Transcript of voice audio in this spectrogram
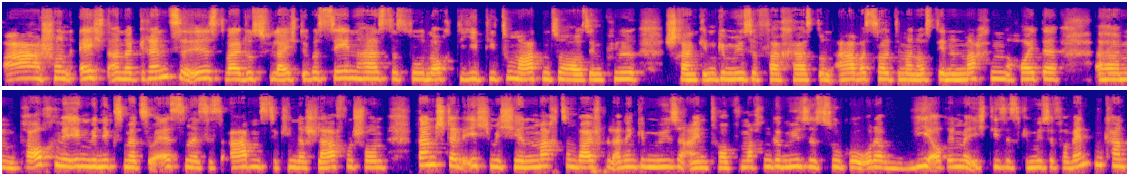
ah, schon echt an der Grenze ist, weil du es vielleicht übersehen hast, dass du noch die, die Tomaten zu Hause im Kühlschrank, im Gemüsefach hast und ah, was sollte man aus denen machen? Heute ähm, brauchen wir irgendwie nichts mehr zu essen, es ist abends, die Kinder schlafen schon. Dann stelle ich mich hin, mache zum Beispiel einen Gemüseeintopf, mache einen Gemüsesugo oder wie auch immer ich diese dieses Gemüse verwenden kann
